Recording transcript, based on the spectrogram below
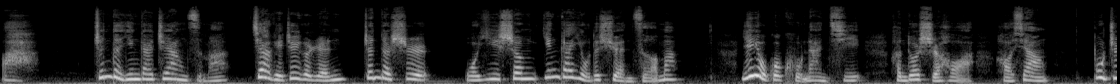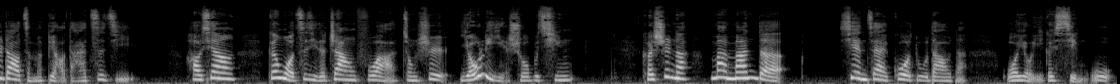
啊，真的应该这样子吗？嫁给这个人真的是我一生应该有的选择吗？也有过苦难期，很多时候啊，好像不知道怎么表达自己。好像跟我自己的丈夫啊，总是有理也说不清。可是呢，慢慢的，现在过渡到呢，我有一个醒悟，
